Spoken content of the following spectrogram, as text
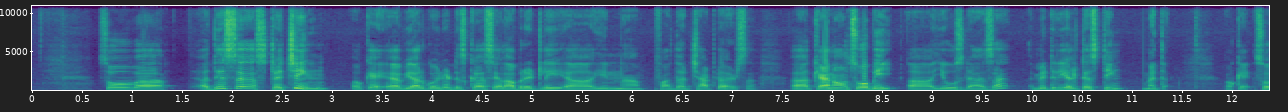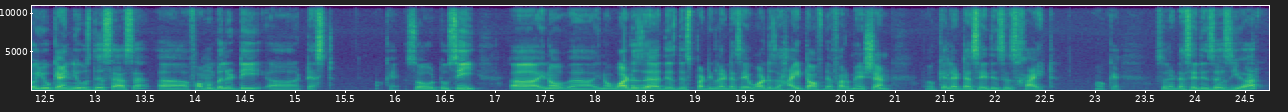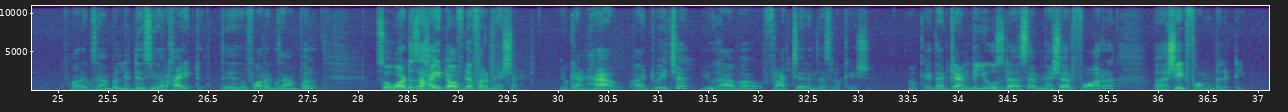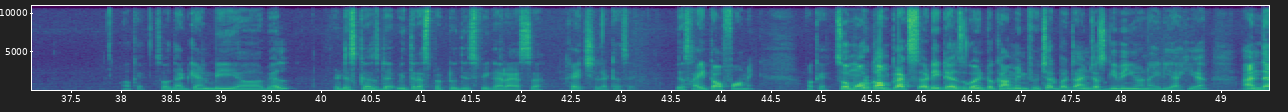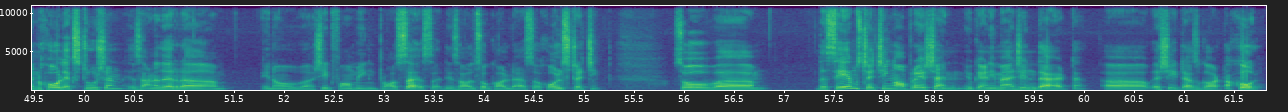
So, uh, uh, this uh, stretching okay, uh, we are going to discuss elaborately in further chapters can also be uh, used as a material testing method. Okay. So, you can use this as a uh, formability test. Okay. So, to see you know you know what is this this particular let us say what is the height of deformation okay let us say this is height okay so let us say this is your for example it is your height for example so what is the height of deformation you can have at which you have a fracture in this location okay that can be used as a measure for uh, sheet formability Okay. So, that can be uh, well discussed with respect to this figure as h let us say this height of forming. Okay. So, more complex uh, details going to come in future, but I am just giving you an idea here and then hole extrusion is another uh, you know uh, sheet forming process this is also called as a hole stretching. So, um, the same stretching operation you can imagine that uh, a sheet has got a hole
